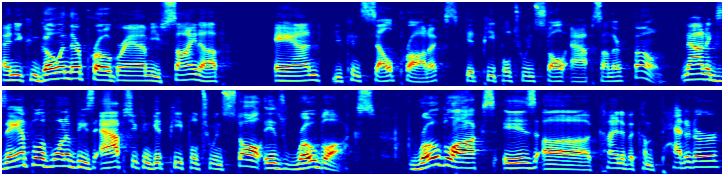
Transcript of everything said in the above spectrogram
and you can go in their program, you sign up, and you can sell products, get people to install apps on their phone. Now, an example of one of these apps you can get people to install is Roblox. Roblox is a kind of a competitor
